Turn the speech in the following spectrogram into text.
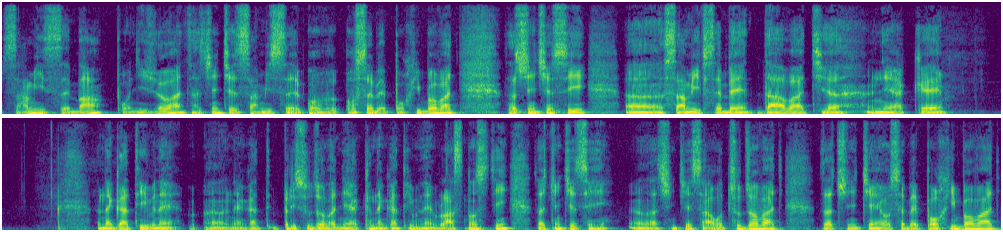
sami seba ponižovať, začnete sami se, o, o sebe pochybovať, začnete si e, sami v sebe dávať e, nejaké negatívne, eh, negatí, prisudzovať nejaké negatívne vlastnosti, začnete, si, začnete sa odsudzovať, začnete o sebe pochybovať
